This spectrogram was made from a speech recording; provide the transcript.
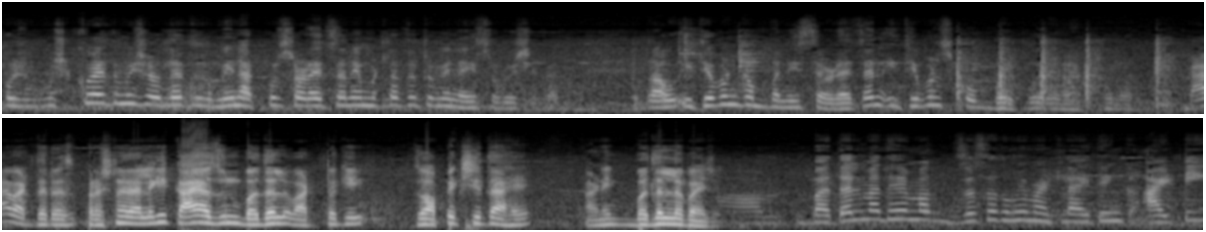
पुष्कळ आहे तुम्ही शोधलं तर तुम्ही नागपूर सोडायचं नाही म्हटलं तर तुम्ही नाही सोडू शकत. राहू इथे पण कंपनीज सोडायचं आणि इथे पण स्कोप भरपूर आहे नागपुरात काय वाटतं? प्रश्न राहिला की काय अजून बदल वाटतो की जो अपेक्षित आहे आणि बदललं पाहिजे? बदलमध्ये मग जसं तुम्ही म्हटलं आय थिंक आय टी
